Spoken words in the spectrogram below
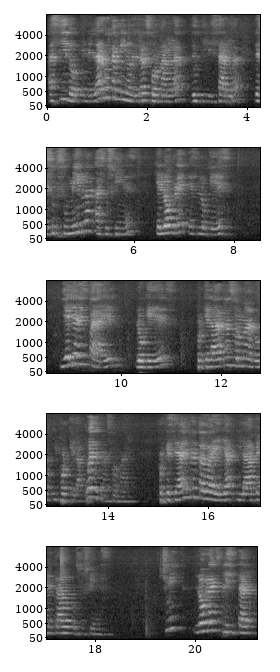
Ha sido en el largo camino de transformarla, de utilizarla, de subsumirla a sus fines, que el hombre es lo que es. Y ella es para él lo que es porque la ha transformado y porque la puede transformar, porque se ha enfrentado a ella y la ha penetrado con sus fines. Logra explicitar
